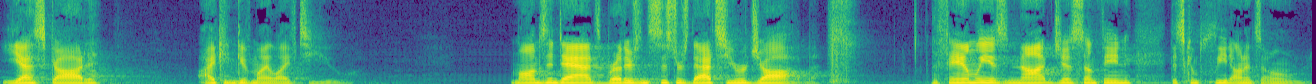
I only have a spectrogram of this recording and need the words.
Yes, God, I can give my life to you. Moms and dads, brothers and sisters, that's your job. The family is not just something that's complete on its own.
